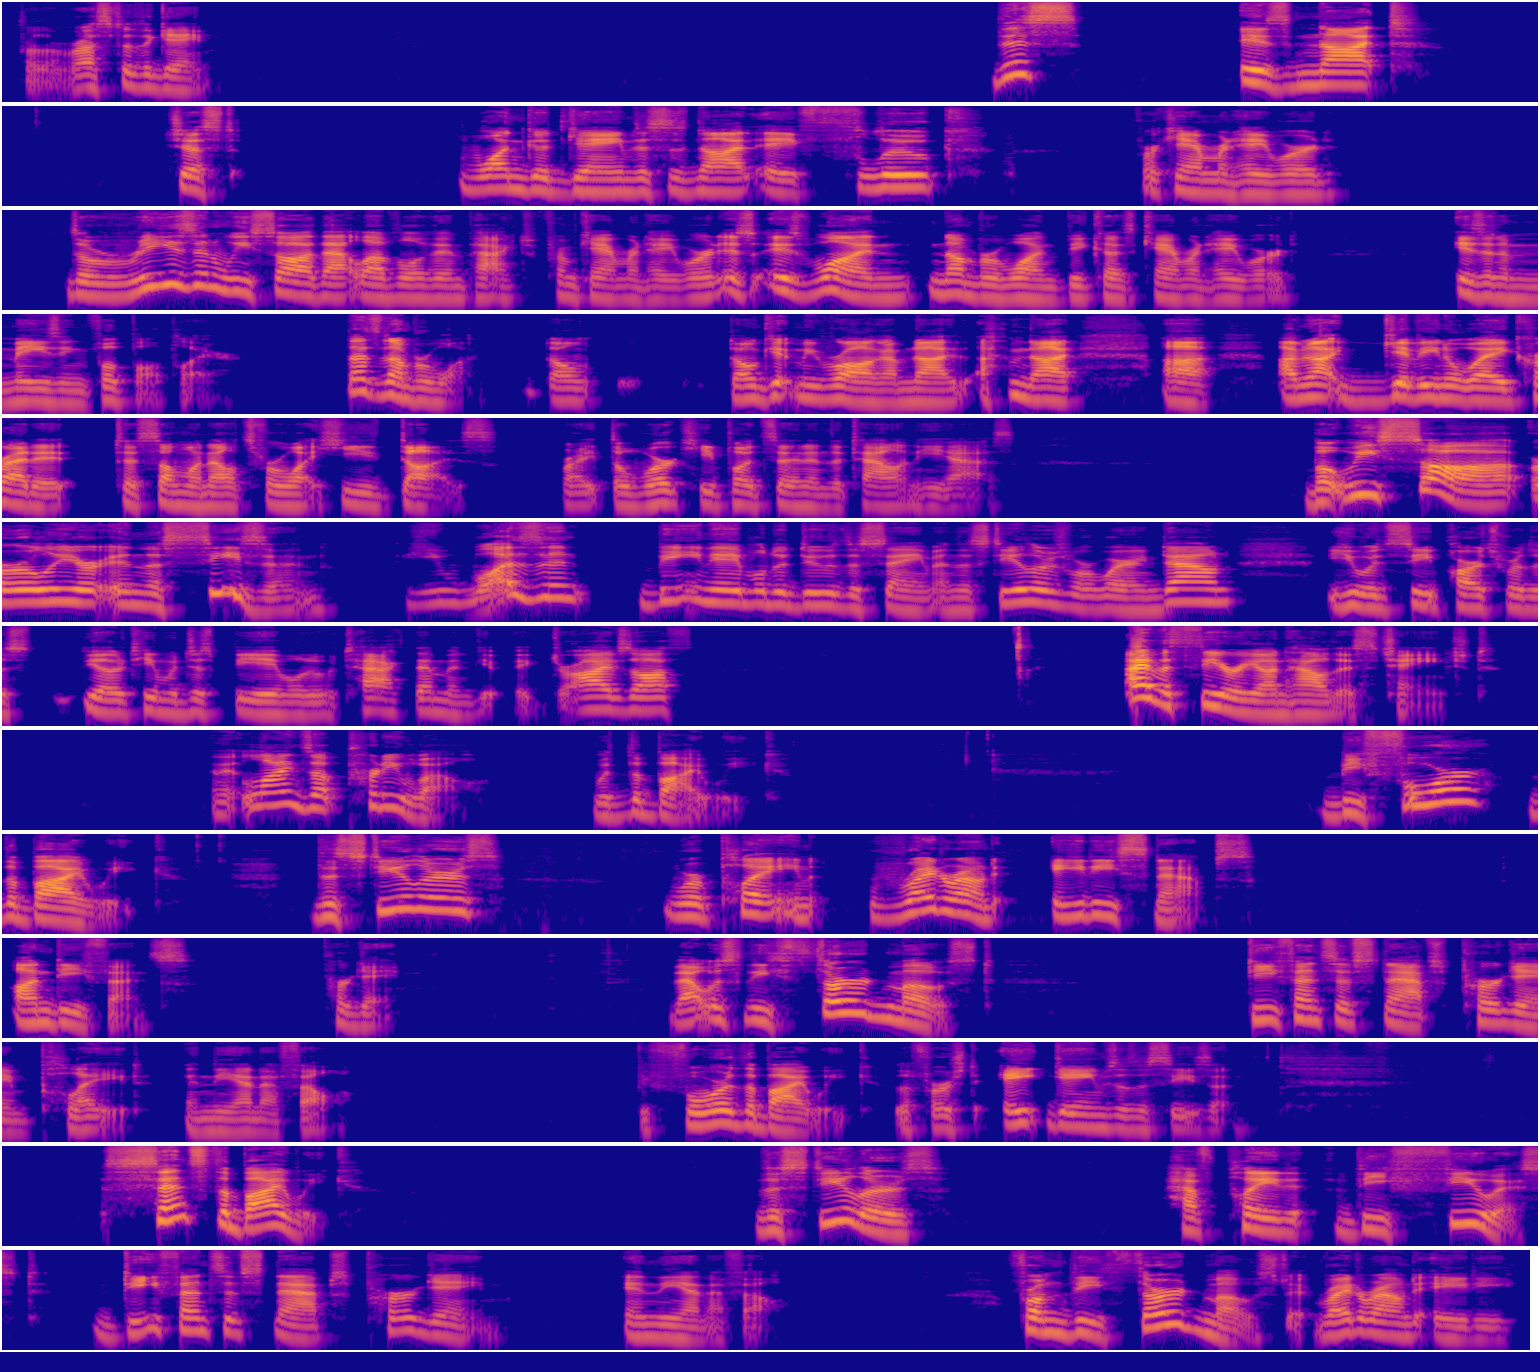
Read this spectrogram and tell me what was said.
for the rest of the game. This is not just one good game. This is not a fluke for Cameron Heyward the reason we saw that level of impact from Cameron Heyward is is one number one because Cameron Heyward is an amazing football player. That's number one. Don't don't get me wrong. I'm not I'm not uh, I'm not giving away credit to someone else for what he does. right? The work he puts in and the talent he has. But we saw earlier in the season, he wasn't being able to do the same. And the Steelers were wearing down. You would see parts where the, the other team would just be able to attack them and get big drives off. I have a theory on how this changed. And it lines up pretty well with the bye week. Before the bye week, the Steelers were playing right around 80 snaps on defense per game. That was the third most defensive snaps per game played in the NFL before the bye week, the first eight games of the season. Since the bye week, the Steelers have played the fewest defensive snaps per game in the NFL. From the third most, at right around 80,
